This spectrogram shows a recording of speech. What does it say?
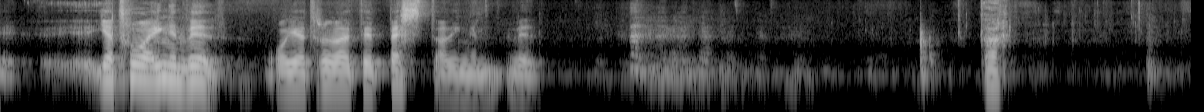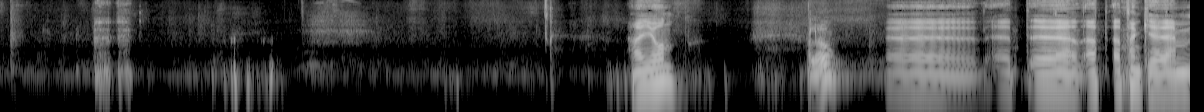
eh, ég trú að ingen við og ég trú að þetta er best að ingen við Der. Hei, Jon. Hallo? Eh, et, eh, jeg, jeg tenker mm,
